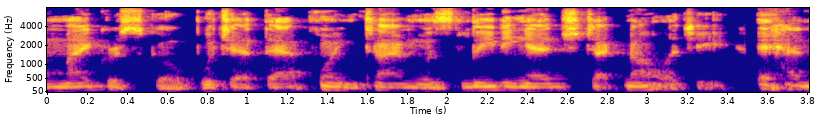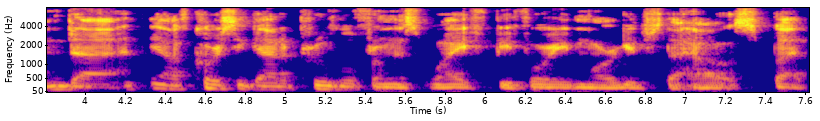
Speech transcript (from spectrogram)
a microscope, which at that point in time was leading edge technology. And uh, of course, he got approval from his wife before he mortgaged the house. But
